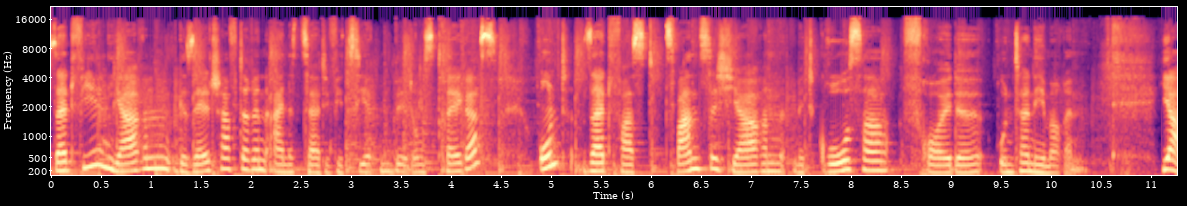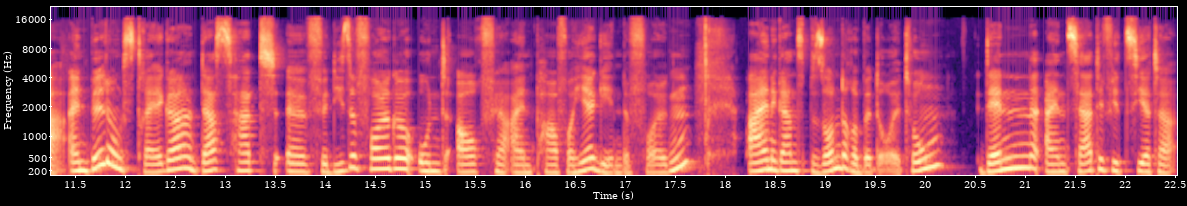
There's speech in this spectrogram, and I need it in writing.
seit vielen Jahren Gesellschafterin eines zertifizierten Bildungsträgers und seit fast 20 Jahren mit großer Freude Unternehmerin. Ja, ein Bildungsträger, das hat äh, für diese Folge und auch für ein paar vorhergehende Folgen eine ganz besondere Bedeutung, denn ein zertifizierter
